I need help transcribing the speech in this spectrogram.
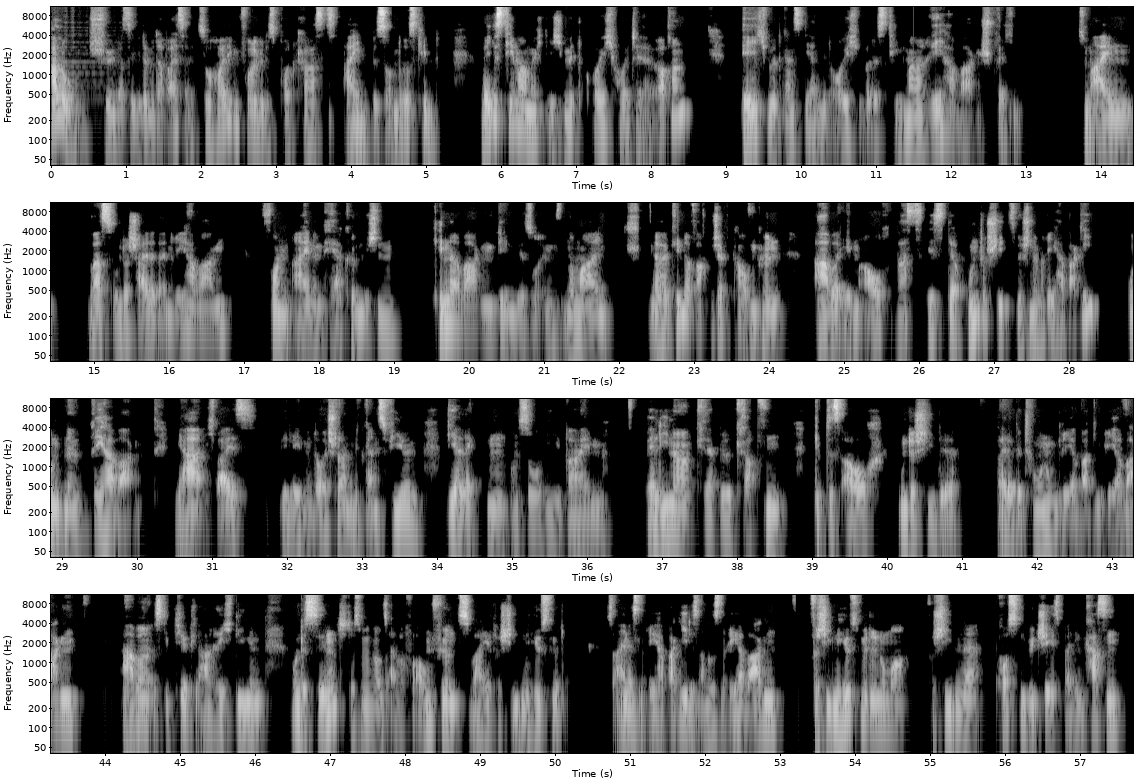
Hallo und schön, dass ihr wieder mit dabei seid zur heutigen Folge des Podcasts Ein besonderes Kind. Welches Thema möchte ich mit euch heute erörtern? Ich würde ganz gern mit euch über das Thema Reha-Wagen sprechen. Zum einen, was unterscheidet ein Reha-Wagen von einem herkömmlichen Kinderwagen, den wir so im normalen äh, Kinderfachgeschäft kaufen können, aber eben auch, was ist der Unterschied zwischen einem Reha-Buggy und einem Reha-Wagen. Ja, ich weiß, wir leben in Deutschland mit ganz vielen Dialekten und so wie beim Berliner Kreppel, Krapfen gibt es auch Unterschiede bei der Betonung Reha-Buggy, Reha-Wagen. Aber es gibt hier klare Richtlinien und es sind, das müssen wir uns einfach vor Augen führen, zwei verschiedene Hilfsmittel. Das eine ist ein Reha-Buggy, das andere ist ein Reha-Wagen. Verschiedene Hilfsmittelnummer, verschiedene Kostenbudgets bei den Kassen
